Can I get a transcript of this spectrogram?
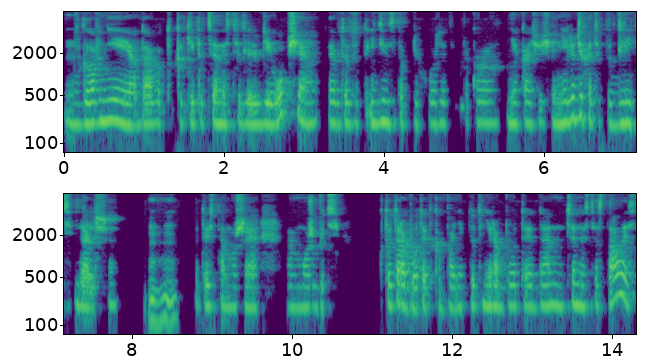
главнее, да, вот какие-то ценности для людей общие, да, и вот это единство приходит, такое некое ощущение. И люди хотят это длить дальше. Ну, то есть там уже, может быть, кто-то работает в компании, кто-то не работает, да, но ценность осталась,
